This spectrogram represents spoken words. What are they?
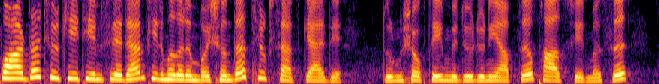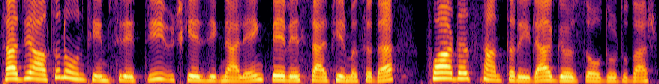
Fuarda Türkiye'yi temsil eden firmaların başında TürkSat geldi. Durmuş Oktay'ın müdürlüğünü yaptığı Paz firması, Sadri Altınoğlu'nun temsil ettiği 3G Signalink ve Vestel firması da fuarda standlarıyla göz doldurdular.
